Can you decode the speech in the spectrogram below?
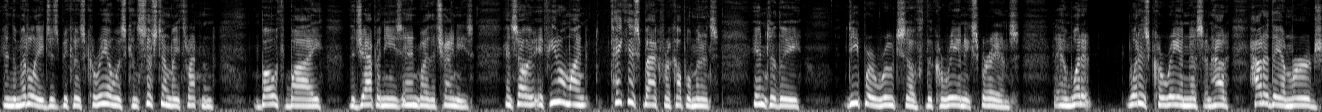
in the Middle Ages because Korea was consistently threatened both by the Japanese and by the Chinese. And so, if you don't mind, take us back for a couple minutes into the deeper roots of the Korean experience and what it what is Koreanness and how how did they emerge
